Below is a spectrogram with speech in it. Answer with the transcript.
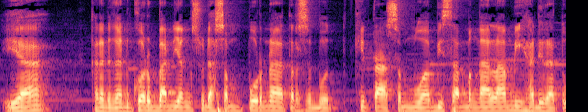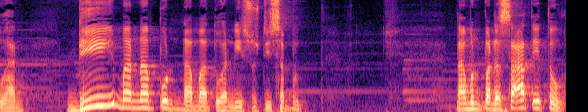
Ya, karena dengan korban yang sudah sempurna tersebut, kita semua bisa mengalami hadirat Tuhan di mana pun nama Tuhan Yesus disebut. Namun pada saat itu,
